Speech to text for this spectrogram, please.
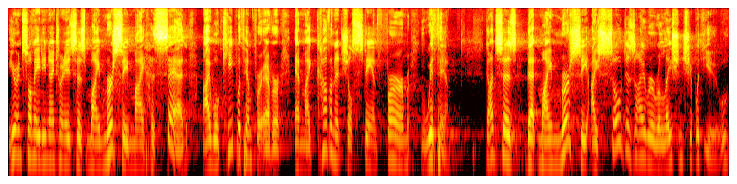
Here in Psalm 89, 28, it says, My mercy, my Hesed, I will keep with him forever, and my covenant shall stand firm with him. God says that my mercy, I so desire a relationship with you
